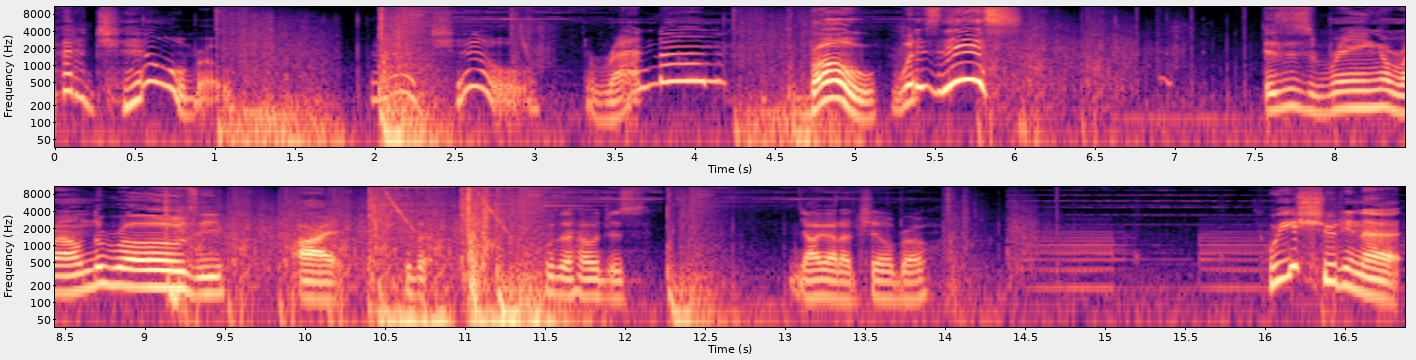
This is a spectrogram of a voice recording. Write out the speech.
gotta chill, bro. Y'all gotta chill. Random, bro. What is this? Is this ring around the rosy? All right, who the, who the hell just? Y'all gotta chill, bro. Who are you shooting at?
